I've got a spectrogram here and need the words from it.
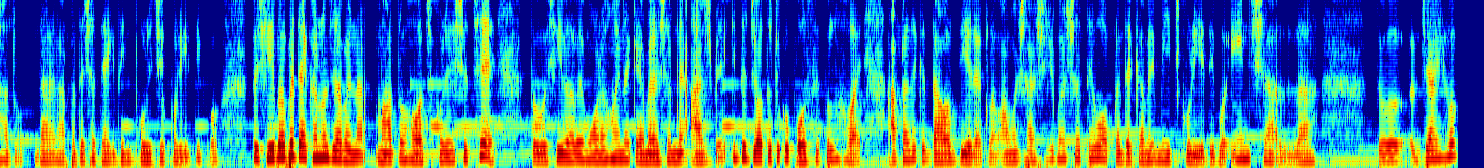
ভালো। দাঁড়ান, আপনাদের সাথে একদিন পরিচয় করিয়ে দিব। তো সেইভাবে দেখানো যাবে না, মা তো হজ করে এসেছে, তো সেইভাবে মনে হয় না ক্যামেরার সামনে আসবে, কিন্তু যতটুকু পসিবল হয়, আপনাদেরকে দাওয়াত দিয়ে রাখলাম। আমার শাশুড়ি মার সাথেও আপনাদেরকে আমি মিট করিয়ে দেবো, ইনশাআল্লাহ। তো যাই হোক,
